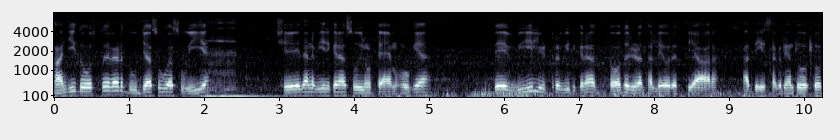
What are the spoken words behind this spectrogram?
ਹਾਂਜੀ ਦੋਸਤੋ, ਇਹ ਜਿਹੜਾ ਦੂਜਾ ਸੂਆ ਸੂਈ ਆ 6 ਦਿਨ ਵੀਰ ਕਹਿੰਦਾ ਸੂਈ ਨੂੰ ਟਾਈਮ ਹੋ ਗਿਆ ਤੇ 20 ਲੀਟਰ ਵੀਰ ਕਹਿੰਦਾ ਦੁੱਧ ਜਿਹੜਾ ਥੱਲੇ ਉਹਦੇ ਤਿਆਰ ਆ। ਆ ਦੇ ਸਕਦੇ ਆ ਦੋਸਤੋ,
